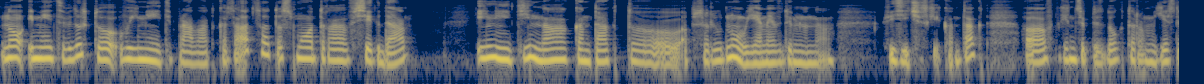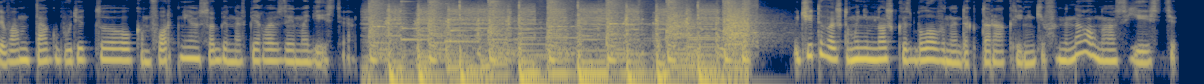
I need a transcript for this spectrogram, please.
Но имеется в виду, что вы имеете право отказаться от осмотра всегда и не идти на контакт э, абсолютно, ну, я имею в виду именно на физический контакт, э, в принципе, с доктором, если вам так будет комфортнее, особенно в первое взаимодействие. Учитывая, что мы немножко избалованные доктора клиники Фомина, у нас есть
